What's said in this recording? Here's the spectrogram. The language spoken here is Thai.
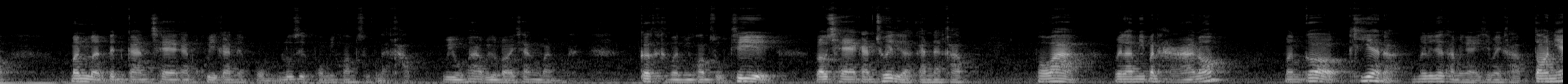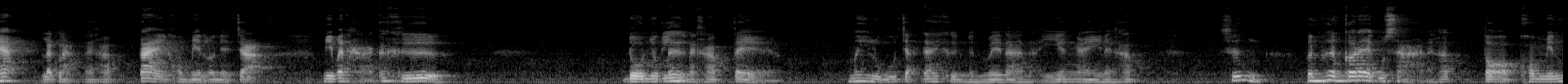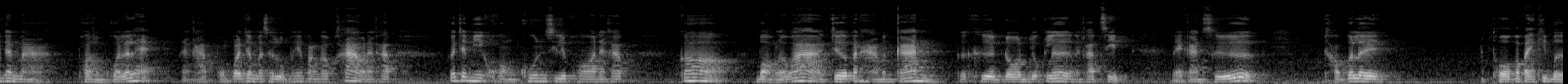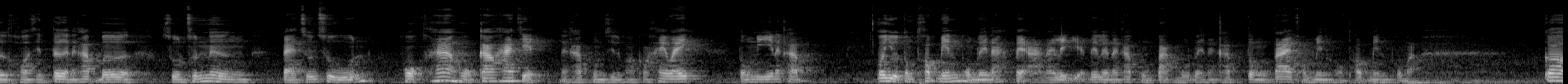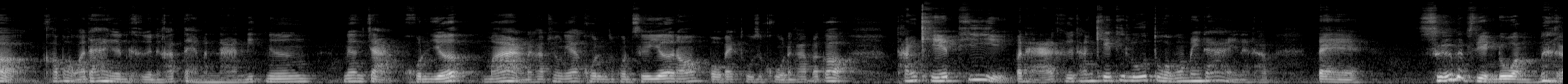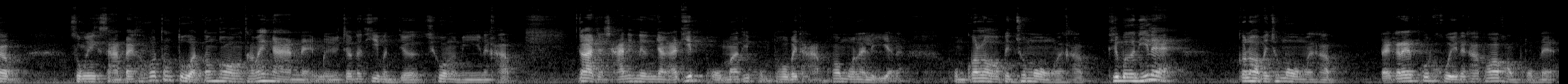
มันเหมือนเป็นการแชร์กันคุยกันเนี่ยผมรู้สึกผมมีความสุขนะครับ วิวมากวิวน้อยช่างมัน ก็คือมันมีความสุขที่เราแชร์กันช่วยเหลือกันนะครับ เพราะว่าเวลามีปัญหาเนาะ มันก็เครียดอะไม่รู้จะทำยังไงใช่ไหมครับ ตอนนี้หลักๆนะครับ ใต้คอมเมนต์เราเนี่ยจะมีปัญหาก็คือ โดนยกเลิกนะครับ แต่ไม่รู้จะได้คืนเงินเวลาไหนยังไงนะครับ ซึ่งเพื่อนๆก็ได้อุตส่าห์นะครับ ตอบคอมเมนต์กันมา พอสมควรแล้วแหละนะครับ ผมก็จะมาสรุปให้ฟังคร่าวๆนะครับ ก็จะมีของคุณซิลิพรนะครับ ก็บอกแล้วว่าเจอปัญหาเหมือนกันก็คือโดนยกเลิกนะครับสิทธิ์ ในการซื้อ เขาก็เลยโทรเข้าไปที่เบอร์ call center นะครับ เบอร์ 001 800 656957 นะครับ คุณศิลปพรก็ให้ไว้ตรงนี้นะครับ ก็อยู่ตรงท็อปเมนต์ผมเลยนะ ไปอ่านรายละเอียดได้เลยนะครับ ผมปักหมุดไว้นะครับ ตรงใต้คอมเมนต์ของท็อปเมนต์ผมอะ่ะก็เขาบอกว่าได้เงินคืนนะครับ แต่มันนานนิดนึง เนื่องจากคนเยอะมากนะครับ ช่วงนี้คนคนซื้อเยอะเนาะ Pro Back to School นะครับ แล้วก็ ทั้งเคสที่ปัญหาคือทั้งเคสที่รู้ตัวว่าไม่ได้นะครับ แต่ซื้อแบบเสี่ยงดวงนะครับส่งเอกสารไปเขาก็ต้องตรวจต้องกรองทำให้งานเนี่ยมือเจ้าหน้าที่มันเยอะช่วงนี้นะครับ ก็อาจจะช้านิดนึงอย่างอาทิตย์ผมอะที่ผมโทรไปถามข้อมูลรายละเอียดผมก็รอเป็นชั่วโมงนะครับ ที่เบอร์นี้แหละ ก็รอเป็นชั่วโมงนะครับ แต่ก็ได้พูดคุยนะครับ เพราะว่าของผมเนี่ย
